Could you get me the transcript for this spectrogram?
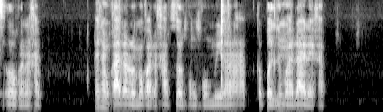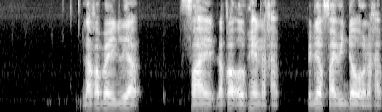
SO ก่อนนะครับ ให้ทำการดาวน์โหลดมาก่อนนะครับ ส่วนผมผมมีแล้วนะครับ ก็เปิดขึ้นมาได้เลยครับ แล้วก็ไปเลือกไฟล์แล้วก็ Open นะครับ ไปเลือกไฟล์ Windows นะครับ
